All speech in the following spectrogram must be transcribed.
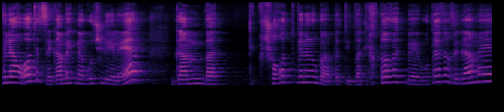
ולהראות את זה, גם בהתנהגות שלי אליהם, גם בתקשורת בינינו, בת- בתכתובת, בווטאבר, וגם, אה,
